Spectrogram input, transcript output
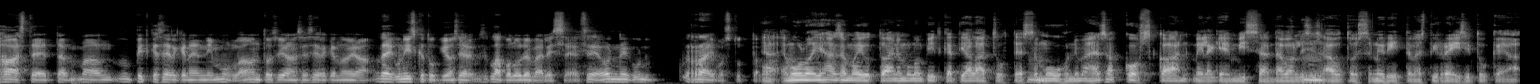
haaste, että mä oon pitkäselkäinen, niin mulla on tosiaan se selkänoja, tai kun niskatuki on se lapaluiden välissä, ja se on niin kuin raivostuttavaa. Ja, ja mulla on ihan sama juttu, aina mulla on pitkät jalat suhteessa mm. muuhun, niin mä en saa koskaan melkein missään tavallisissa mm. autoissa niin riittävästi reisitukea.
